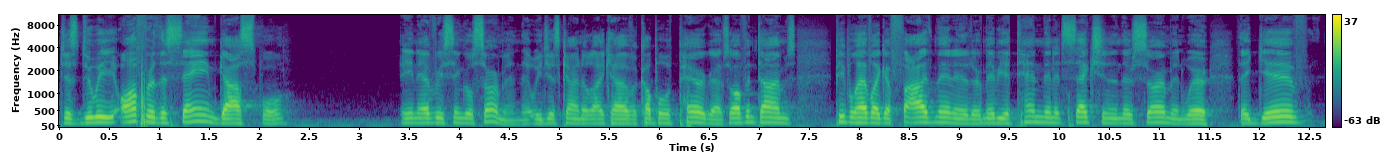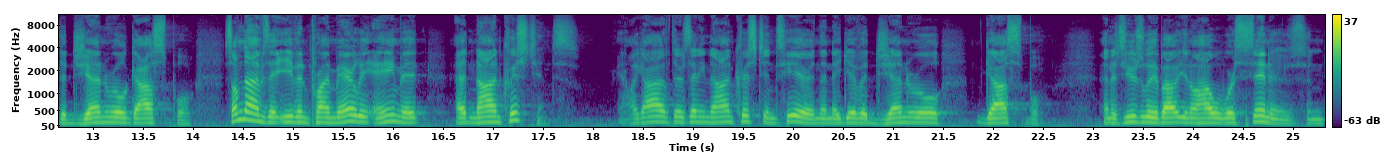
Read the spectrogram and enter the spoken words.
just do we offer the same gospel in every single sermon that we just kind of like have a couple of paragraphs? Oftentimes, people have like a five minute or maybe a 10 minute section in their sermon where they give the general gospel. Sometimes they even primarily aim it at non Christians. You know, like, ah, if there's any non Christians here, and then they give a general gospel. And it's usually about, you know, how we're sinners and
